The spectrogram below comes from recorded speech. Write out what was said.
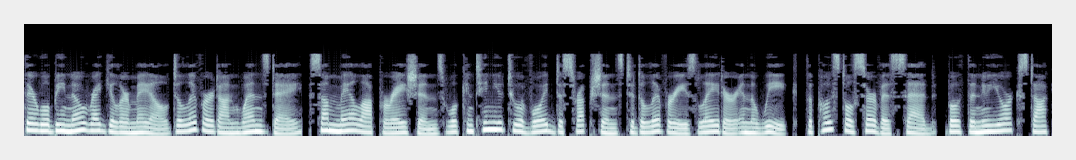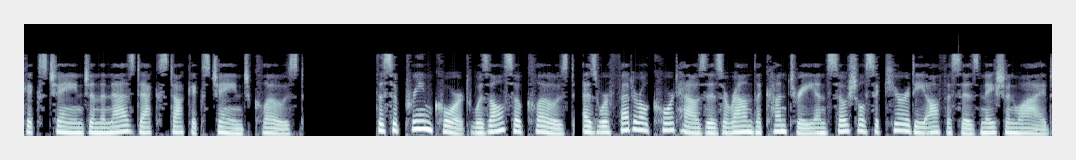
There will be no regular mail delivered on Wednesday. Some mail operations will continue to avoid disruptions to deliveries later in the week, the Postal Service said. Both the New York Stock Exchange and the Nasdaq Stock Exchange closed. The Supreme Court was also closed, as were federal courthouses around the country and Social Security offices nationwide.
